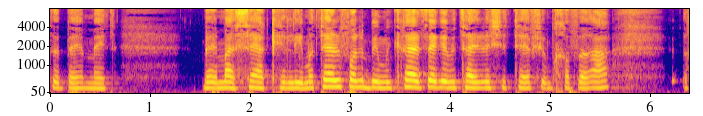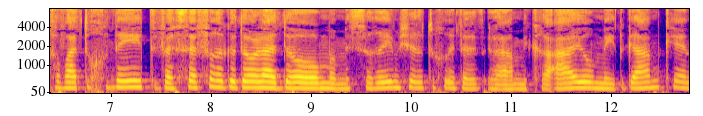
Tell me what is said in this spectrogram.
זה באמת במעשה הכלים. הטלפון במקרה הזה גם יצא לי לשתף עם חברה, חברת תוכנית, והספר הגדול האדום, המסרים של התוכנית, המקראה היומית גם כן,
